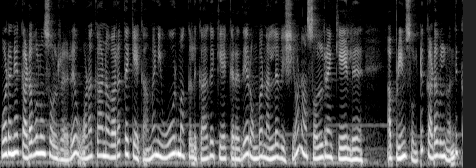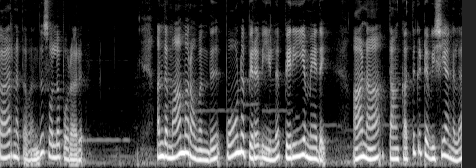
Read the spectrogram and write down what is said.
உடனே கடவுளும் சொல்கிறாரு உனக்கான வரத்தை கேட்காம நீ ஊர் மக்களுக்காக கேட்குறதே ரொம்ப நல்ல விஷயம். நான் சொல்கிறேன் கேளு. அப்படின்னு சொல்லிட்டு கடவுள் வந்து காரணத்தை வந்து சொல்ல போகிறாரு அந்த மாமரம் வந்து போன பிறவியில் பெரிய மேதை. ஆனால் தான் கற்றுக்கிட்ட விஷயங்களை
